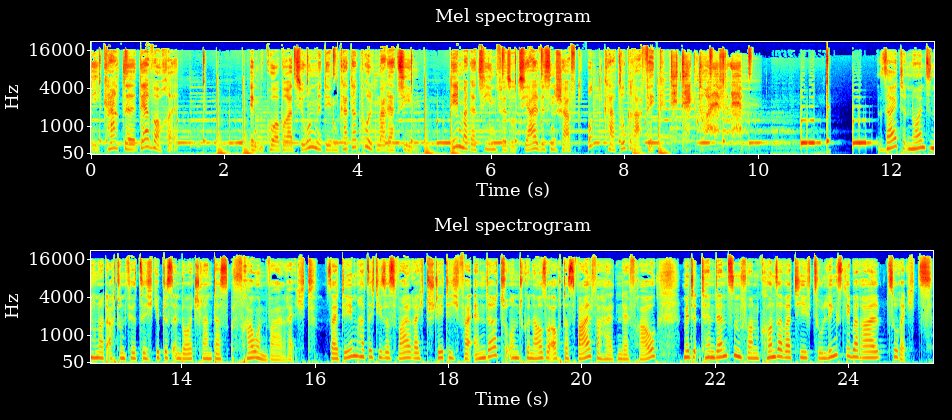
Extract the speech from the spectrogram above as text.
Die Karte der Woche. In Kooperation mit dem Katapult Magazin, dem Magazin für Sozialwissenschaft und Kartografik. Detektor FM. Seit 1948 gibt es in Deutschland das Frauenwahlrecht. Seitdem hat sich dieses Wahlrecht stetig verändert und genauso auch das Wahlverhalten der Frau mit Tendenzen von konservativ zu linksliberal zu rechts.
